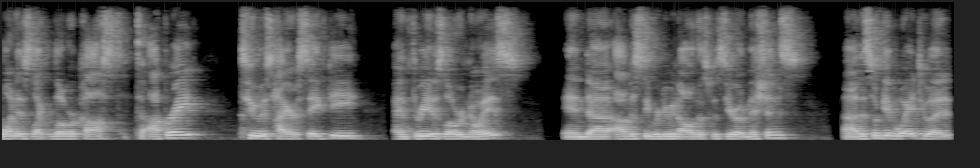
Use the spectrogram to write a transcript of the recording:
One is like lower cost to operate, two is higher safety, and three is lower noise. And uh, obviously, we're doing all this with zero emissions. Uh, this will give way to a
